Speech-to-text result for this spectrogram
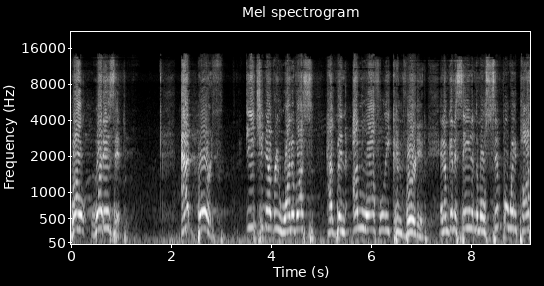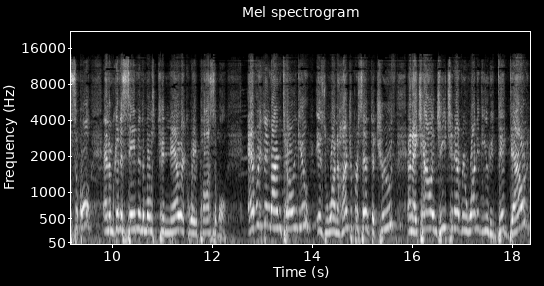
Well, what is it? At birth, each and every one of us have been unlawfully converted. And I'm going to say it in the most simple way possible, and I'm going to say it in the most generic way possible. Everything I'm telling you is 100% the truth, and I challenge each and every one of you to dig down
